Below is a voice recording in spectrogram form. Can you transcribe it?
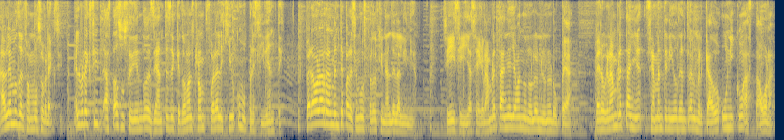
Hablemos del famoso Brexit. El Brexit ha estado sucediendo desde antes de que Donald Trump fuera elegido como presidente. Pero ahora realmente parecemos estar al final de la línea. Sí, sí, ya sé, Gran Bretaña ya abandonó la Unión Europea, pero Gran Bretaña se ha mantenido dentro del mercado único hasta ahora.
